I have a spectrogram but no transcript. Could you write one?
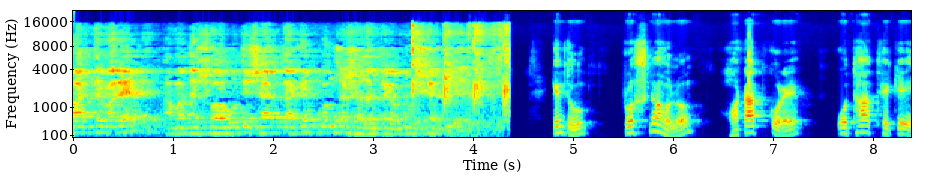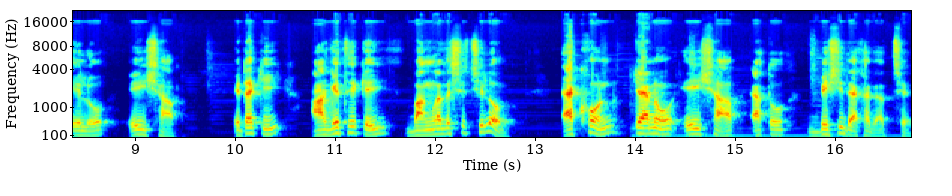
মারতে পারে আমাদের সভাপতি সাহেব তাকে পঞ্চাশ হাজার টাকা পুরস্কার দিবে। কিন্তু প্রশ্ন হলো হঠাৎ করে কোথা থেকে এলো এই সাপ? এটা কি আগে থেকেই বাংলাদেশে ছিল? এখন কেন এই সাপ এত বেশি দেখা যাচ্ছে?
